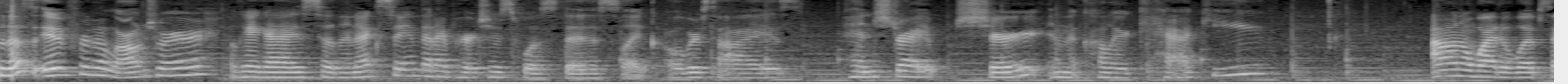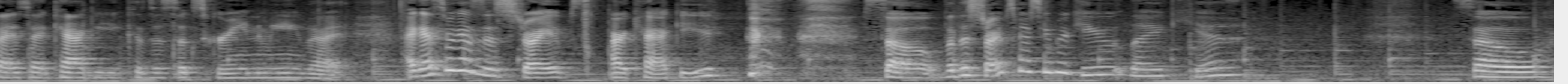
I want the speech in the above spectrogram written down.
So that's it for the loungewear. Okay guys, so the next thing that I purchased was this like oversized pinstripe shirt in the color khaki. I don't know why the website said khaki because this looks green to me, but I guess because the stripes are khaki. so, but the stripes are super cute, like, yeah. So,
